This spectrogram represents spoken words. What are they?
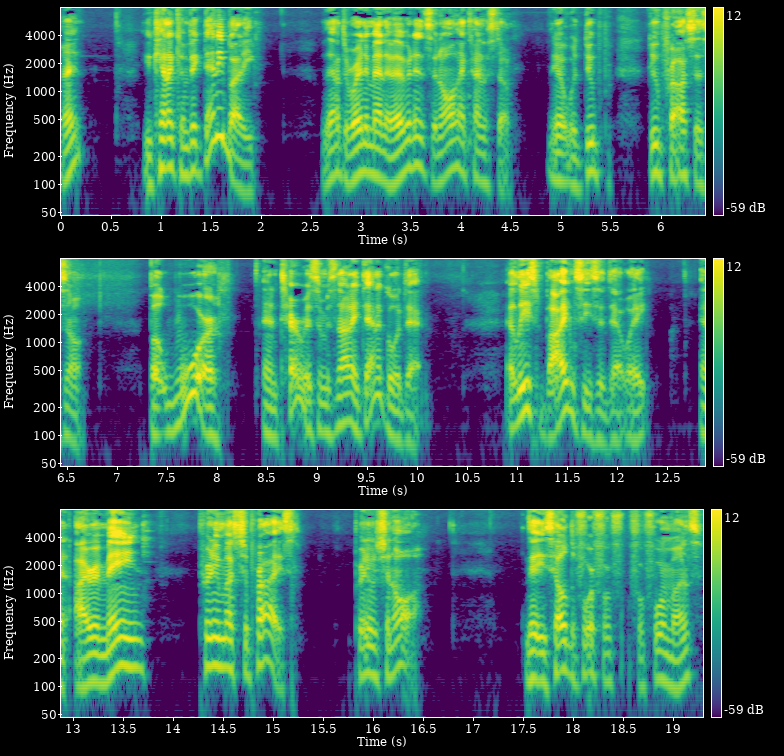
Right? You cannot convict anybody without the right amount of evidence and all that kind of stuff. You know, with due due process and all. But war and terrorism is not identical with that. At least Biden sees it that way. And I remain pretty much surprised, pretty much in awe, that he's held the fort for, for four months.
